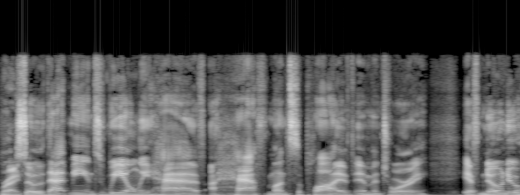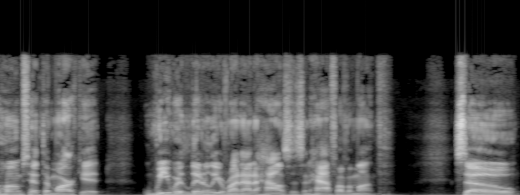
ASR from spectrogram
Right. So that means we only have a half month supply of inventory. If no new homes hit the market, we would literally run out of houses in half of a month. So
